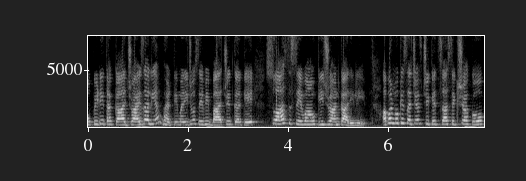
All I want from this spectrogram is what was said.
ओपीडी तक का जायजा लिया। भर्ती मरीजों से भी बातचीत करके स्वास्थ्य सेवाओं की जानकारी ली। अपर मुख्य सचिव, चिकित्सा शिक्षा को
